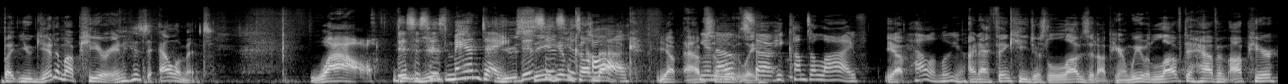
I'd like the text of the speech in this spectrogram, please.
But you get him up here in his element. Wow. This is You- his mandate. You This see is him his come call. back. Yep, absolutely. You know, so he comes alive. Yep. Hallelujah. And I think he just loves it up here. And we would love to have him up here.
